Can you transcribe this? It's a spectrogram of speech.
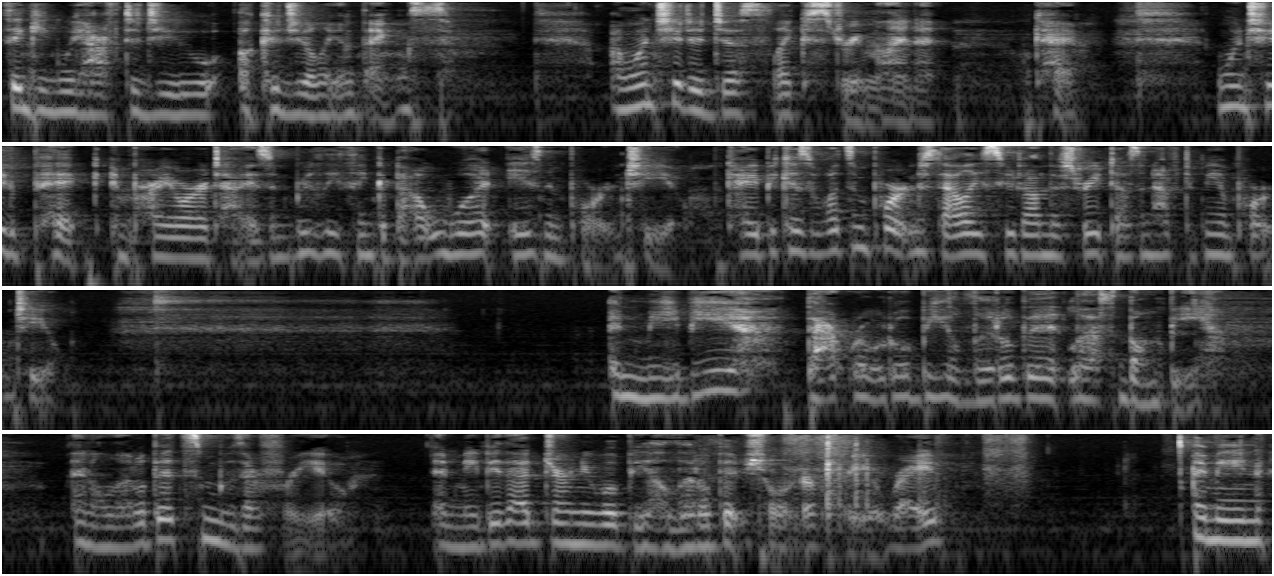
thinking we have to do a cajillion things, I want you to just like streamline it. Okay. I want you to pick and prioritize and really think about what is important to you. Okay. Because what's important to Sally Sue down the street doesn't have to be important to you. And maybe that road will be a little bit less bumpy and a little bit smoother for you. And maybe that journey will be a little bit shorter for you, right? I mean,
